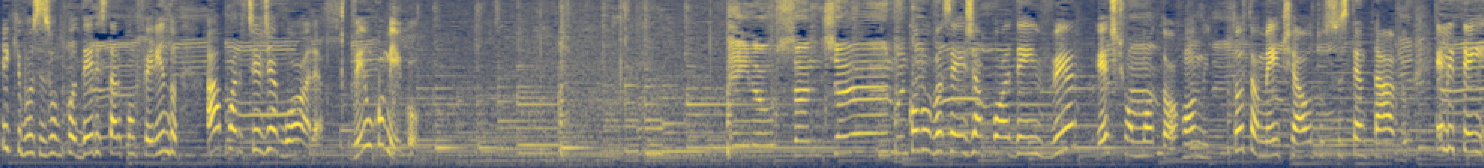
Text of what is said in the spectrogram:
e que vocês vão poder estar conferindo a partir de agora. Venham comigo! Vocês já podem ver, este é um motorhome totalmente autossustentável. Ele tem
